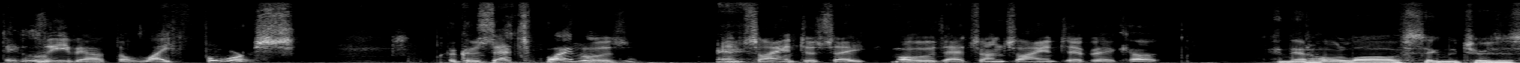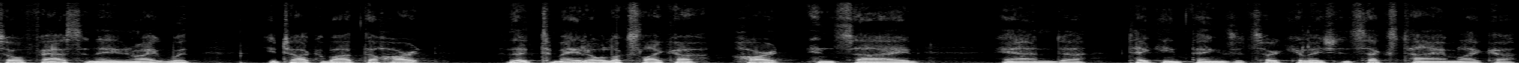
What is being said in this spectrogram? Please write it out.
they leave out the life force because that's vitalism. And scientists say, oh, that's unscientific. Uh, And that whole law of signatures is so fascinating, right? With you talk about the heart, the tomato looks like a heart inside, and uh, taking things at circulation sex time, like a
